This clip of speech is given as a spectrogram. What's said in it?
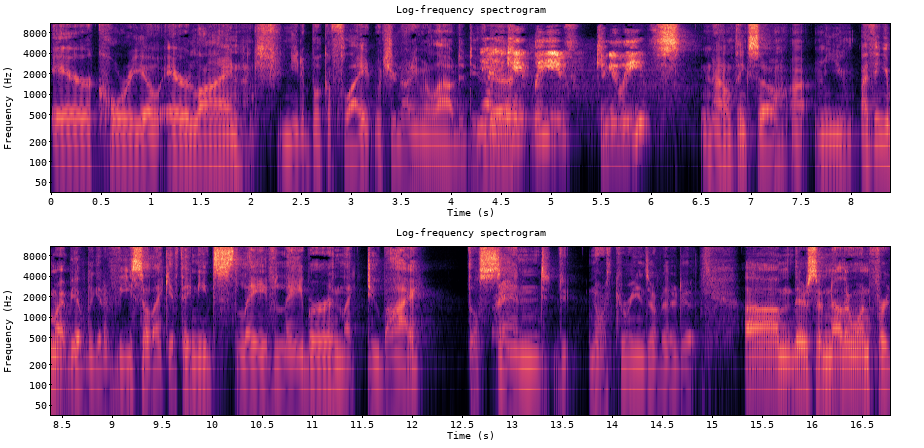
Air Koryo airline. If you need a book a flight, which you're not even allowed to do Yeah, there. you can't leave. Can you leave? No, I don't think so. Uh, I mean, you, I think you might be able to get a visa. Like if they need slave labor in like Dubai, they'll send D- North Koreans over there to do it. Um, there's another one for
